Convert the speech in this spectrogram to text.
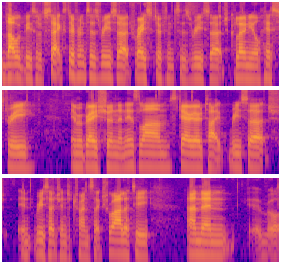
that would be sort of sex differences research, race differences research, colonial history, immigration and Islam, stereotype research, in research into transsexuality, and then uh,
